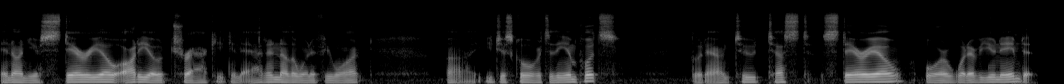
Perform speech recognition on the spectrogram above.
and on your stereo audio track you can add another one if you want uh, you just go over to the inputs go down to test stereo or whatever you named it.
